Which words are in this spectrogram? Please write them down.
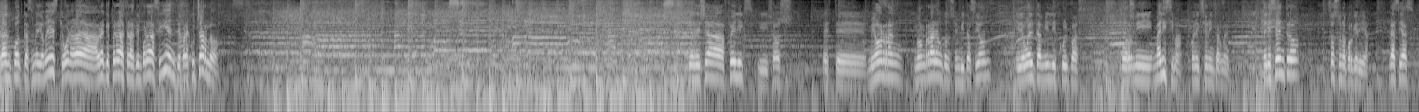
Gran podcast medio mes, que bueno, ahora habrá que esperar hasta la temporada siguiente para escucharlo. Desde ya Félix y Josh este, me honran, me honraron con su invitación y de vuelta mil disculpas por mi malísima conexión a internet. Telecentro, sos una porquería. Gracias.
